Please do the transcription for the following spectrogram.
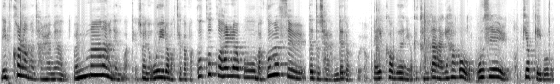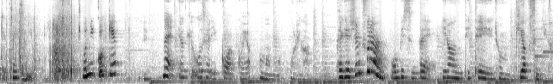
립 컬러만 잘하면 웬만하면 되는 것 같아요. 저는 오히려 막 제가 막 꾸꾸꾸 하려고 막 꾸몄을 때도 잘안 되더라고요. 메이크업은 이렇게 간단하게 하고 옷을 귀엽게 입어보도록 하겠습니다. 옷 입고 올게요. 네, 이렇게 옷을 입고 왔고요. 어머머, 머리가. 되게 심플한 원피스인데 이런 디테일이 좀 귀엽습니다.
